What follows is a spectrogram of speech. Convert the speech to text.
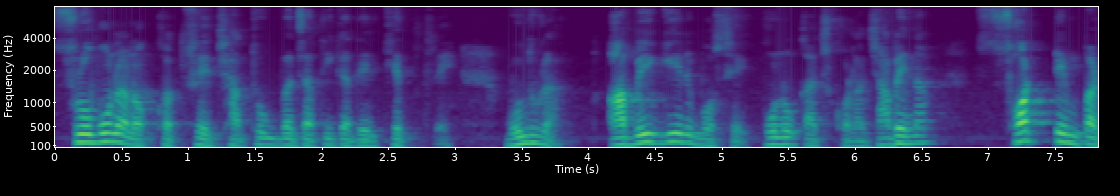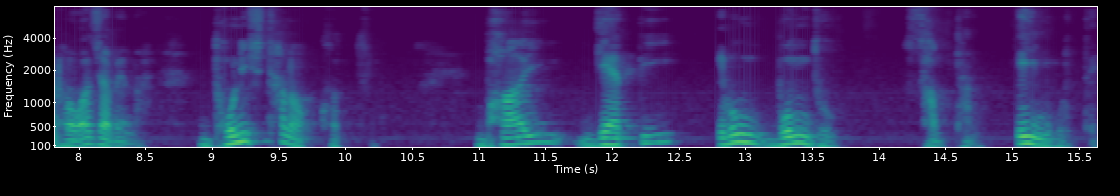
শ্রবণা নক্ষত্রে জাতক বা জাতিকাদের ক্ষেত্রে, বন্ধুরা, আবেগের বসে কোনো কাজ করা যাবে না শর্ট টেম্পার্ড হওয়া যাবে না। ধনিষ্ঠা নক্ষত্র, ভাই, জ্ঞাতি এবং বন্ধু সাবধান এই মুহূর্তে।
